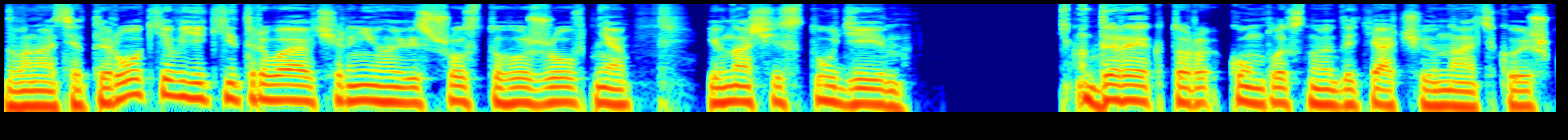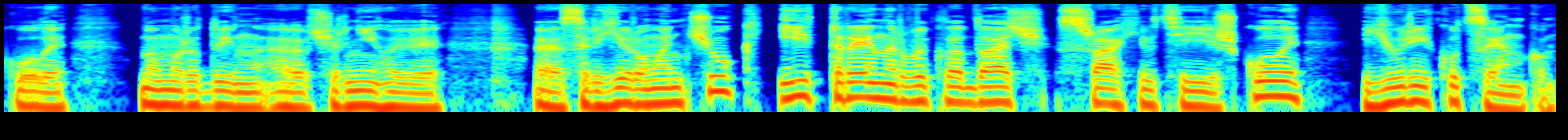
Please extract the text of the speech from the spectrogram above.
12 років, який триває в Чернігові з 6 жовтня. І в нашій студії директор комплексної дитячо-юнацької школи номер 1 в Чернігові е, Сергій Романчук і тренер-викладач з шахів цієї школи Юрій Куценко.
